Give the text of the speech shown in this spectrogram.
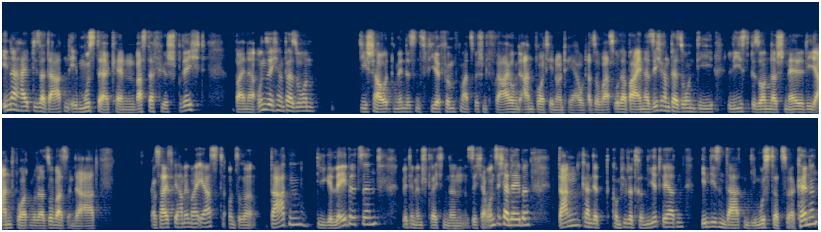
innerhalb dieser Daten eben Muster erkennen, was dafür spricht, bei einer unsicheren Person die schaut mindestens vier, fünfmal zwischen Frage und Antwort hin und her oder sowas. Oder bei einer sicheren Person, die liest besonders schnell die Antworten oder sowas in der Art. Das heißt, wir haben immer erst unsere Daten, die gelabelt sind mit dem entsprechenden Sicher-Unsicher-Label. Dann kann der Computer trainiert werden, in diesen Daten die Muster zu erkennen.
